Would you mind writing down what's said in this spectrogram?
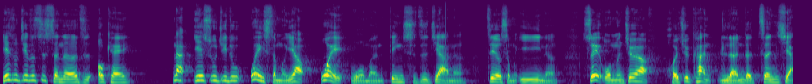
耶稣基督是神的儿子，OK？那耶稣基督为什么要为我们钉十字架呢？这有什么意义呢？所以我们就要回去看人的真相。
